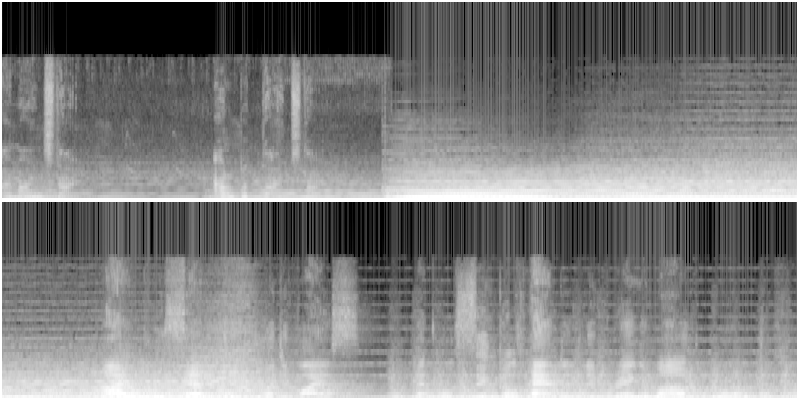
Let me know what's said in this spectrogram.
I'm Einstein. Albert Einstein. I present to you a device that will single-handedly bring about world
